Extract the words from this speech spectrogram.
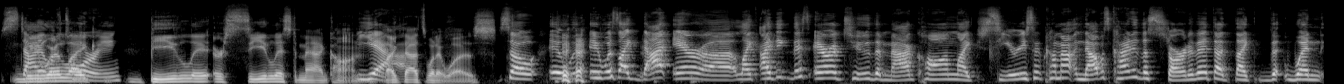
style we were of like touring. B list or C list MagCon. Yeah. like that's what it was. So it it was like that era. Like I think this era too, the MagCon like series had come out, and that was kind of the start of it. That like the, when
